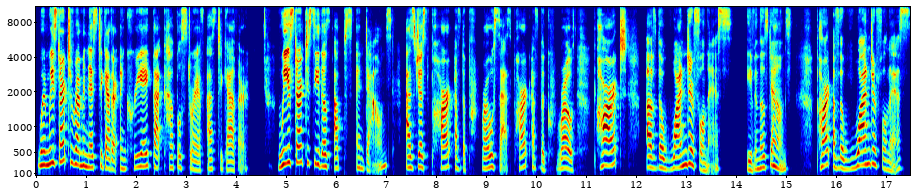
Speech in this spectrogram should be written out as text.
When we start to reminisce together and create that couple story of us together, we start to see those ups and downs as just part of the process, part of the growth, part of the wonderfulness, even those downs, part of the wonderfulness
